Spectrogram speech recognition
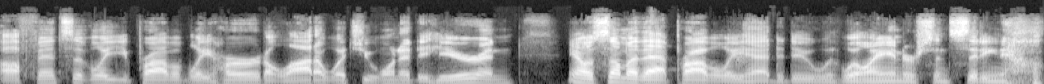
offensively, you probably heard a lot of what you wanted to hear. And, you know, some of that probably had to do with Will Anderson sitting out,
